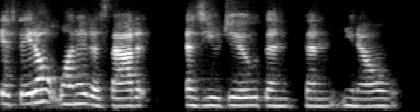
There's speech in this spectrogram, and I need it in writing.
if they don't want it as bad as you do then then you know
